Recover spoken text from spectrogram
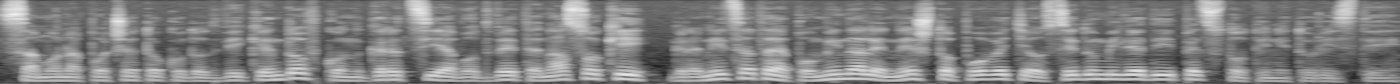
Само на почетокот од викендов кон Грција во двете насоки, границата ја поминале нешто повеќе од 7500 туристи.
